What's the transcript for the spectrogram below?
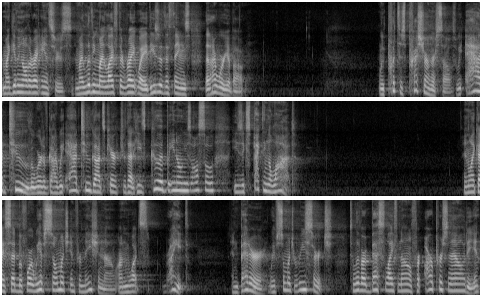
Am I giving all the right answers? Am I living my life the right way? These are the things that I worry about we put this pressure on ourselves. We add to the Word of God. We add to God's character that He's good, but you know, He's also He's expecting a lot. And like I said before, we have so much information now on what's right and better. We have so much research to live our best life now for our personality and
